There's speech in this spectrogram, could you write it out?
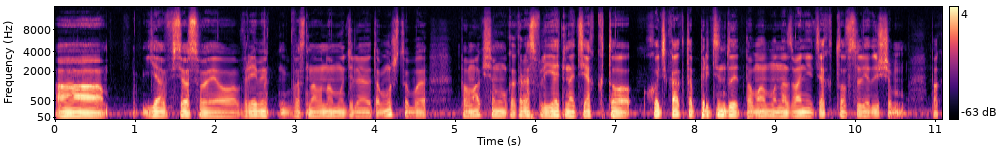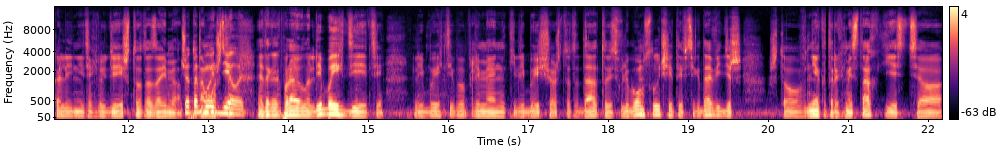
а, я все свое время в основном уделяю тому, чтобы по максимуму как раз влиять на тех, кто хоть как-то претендует, по-моему, на звание тех, кто в следующем поколении этих людей что-то займет. Что-то будет что делать. Это, как правило, либо их дети, либо их типа племянники, либо еще что-то, да. То есть в любом случае ты всегда видишь, что в некоторых местах есть э,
